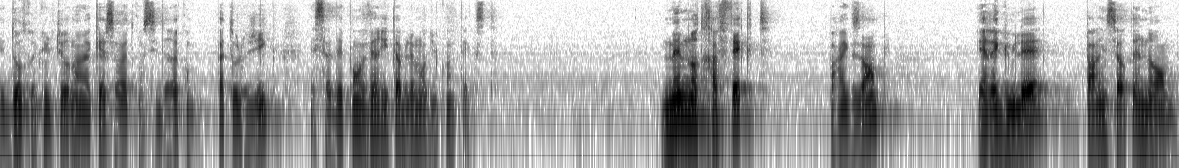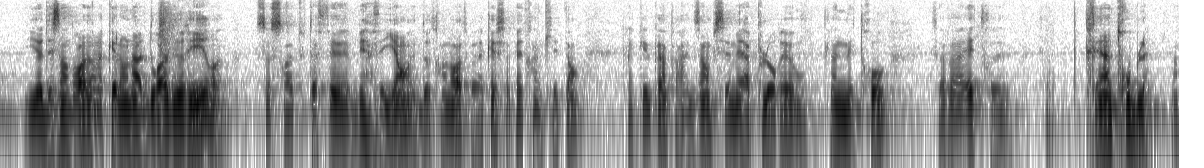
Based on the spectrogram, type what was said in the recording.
et d'autres cultures dans lesquelles ça va être considéré comme pathologique, et ça dépend véritablement du contexte. Même notre affect, par exemple, est régulé par une certaine norme. Il y a des endroits dans lesquels on a le droit de rire, ce sera tout à fait bienveillant, et d'autres endroits dans lesquels ça peut être inquiétant. Quand quelqu'un, par exemple, se met à pleurer en plein de métro, ça va être créer un trouble, hein,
